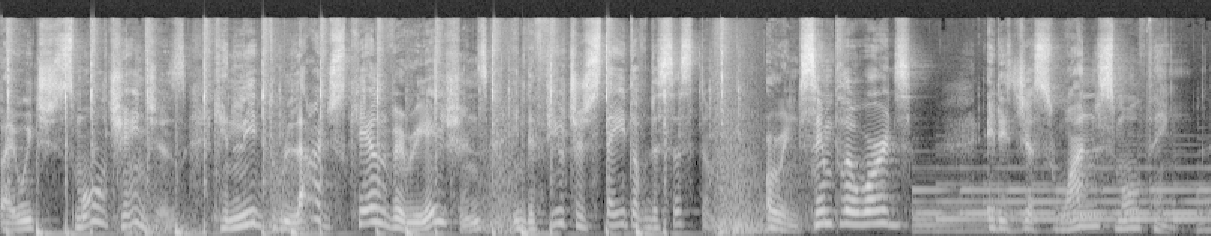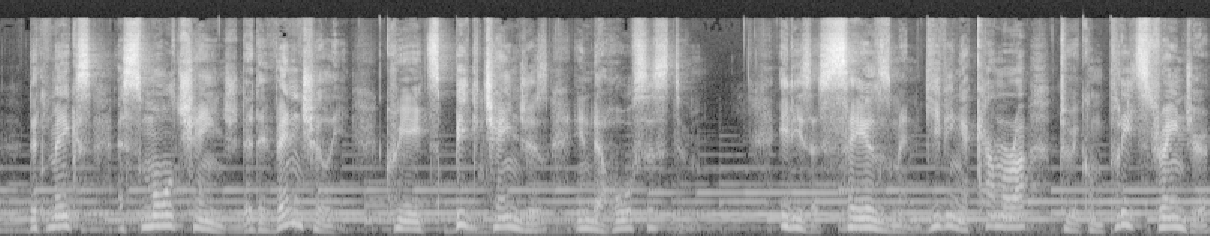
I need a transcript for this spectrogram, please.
by which small changes can lead to large scale variations in the future state of the system. Or, in simpler words, it is just one small thing that makes a small change that eventually creates big changes in the whole system. It is a salesman giving a camera to a complete stranger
